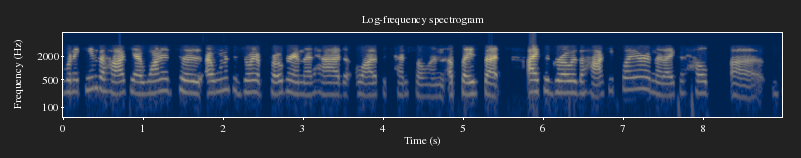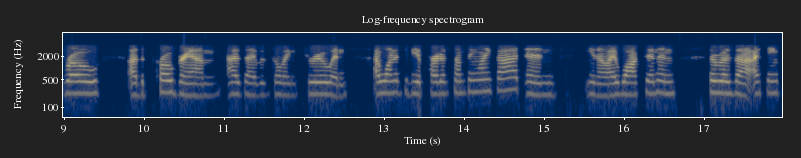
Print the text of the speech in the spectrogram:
when it came to hockey, I wanted to I wanted to join a program that had a lot of potential and a place that I could grow as a hockey player and that I could help uh, grow uh, the program as I was going through. And I wanted to be a part of something like that. And you know, I walked in and there was uh, I think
